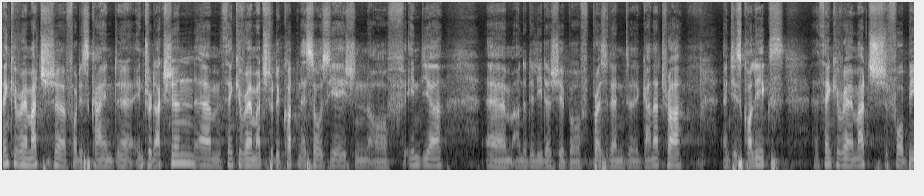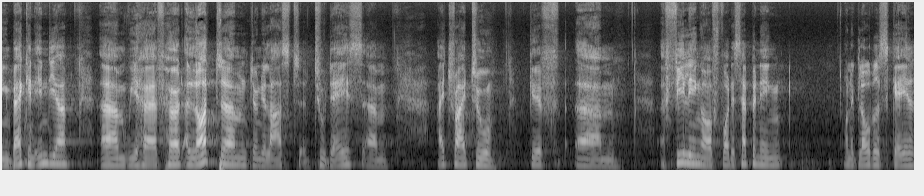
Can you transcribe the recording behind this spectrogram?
Thank you very much uh, for this kind uh, introduction. Um, thank you very much to the Cotton Association of India um, under the leadership of President uh, Ganatra and his colleagues. Uh, thank you very much for being back in India. Um, we have heard a lot um, during the last two days. Um, I tried to give um, a feeling of what is happening on a global scale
